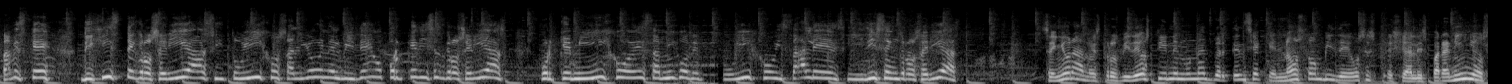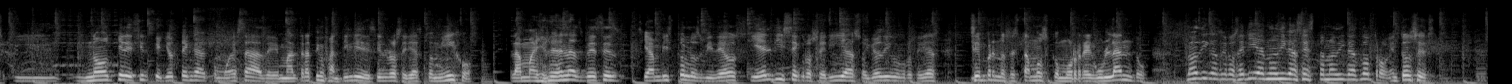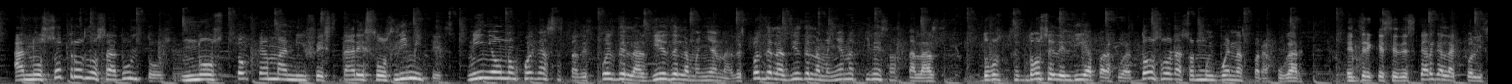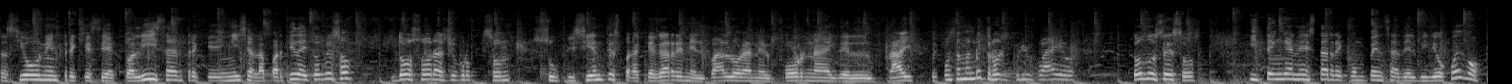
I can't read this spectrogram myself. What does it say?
¿sabes qué? Dijiste groserías y tu hijo salió en el video, ¿por qué dices groserías? Porque mi hijo es amigo de tu hijo y sales y dicen groserías. Señora, nuestros videos tienen una advertencia que no son videos especiales para niños y no quiere decir que yo tenga como esa de maltrato infantil y decir groserías con mi hijo. La mayoría de las veces, si han visto los videos, si él dice groserías o yo digo groserías, siempre nos estamos como regulando. No digas groserías, no digas esto, no digas lo otro. Entonces, a nosotros los adultos nos toca manifestar esos límites. Niño, no juegas hasta después de las 10 de la mañana. Después de las 10 de la mañana tienes hasta las 12, del día para jugar. Dos horas son muy buenas para jugar. Entre que se descarga la actualización, entre que se actualiza, entre que inicia la partida y todo eso, dos horas yo creo que son suficientes para que agarren el Valorant, el Fortnite, el Free, ¿cómo se llama el otro? El Free Fire, todos esos y tengan esta recompensa del videojuego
